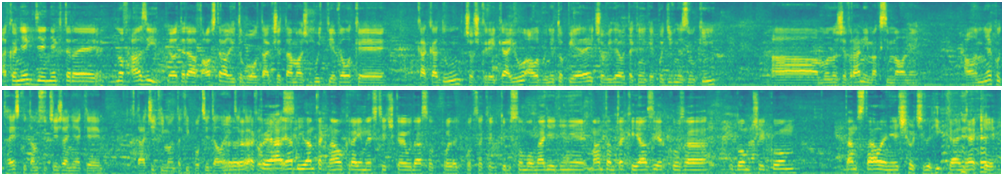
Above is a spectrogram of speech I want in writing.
Ako niekde niektoré, no v Ázii, teda v Austrálii to bolo tak, že tam máš buď tie veľké kakadu, čo škriekajú, alebo netopiere, čo vydajú také nejaké podivné zvuky, a možno, že vrany maximálne. Ale v nejakom Thajsku tam sú tiež aj nejaké vtáčiky, mám taký pocit, ale nie tak ako, ako ja, ja bývam tak na okraji mestečka, dá sa povedať v podstate, keby som bol na dedine, mám tam také jazierko za domčekom, tam stále niečo čviríka, nejaké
